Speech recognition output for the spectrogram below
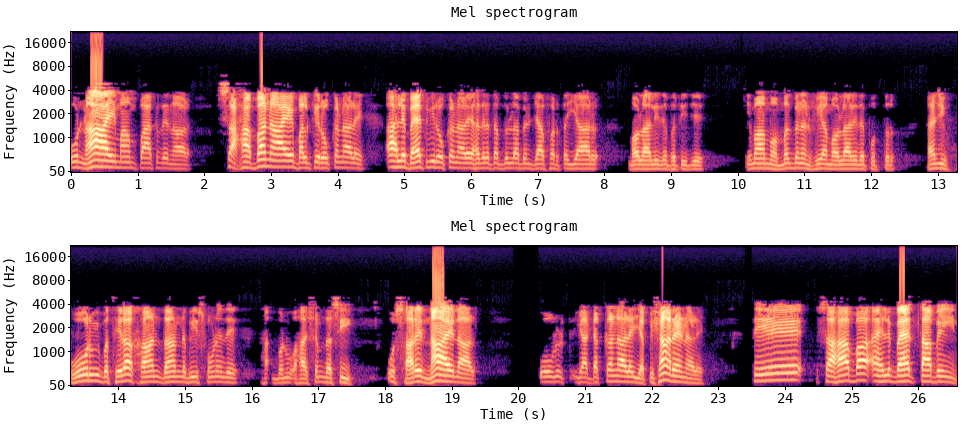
وہ نہ آئے امام پاک دے نال، صحابہ نہ آئے بلکہ روکن والے، اہل بیت بھی روکن والے۔ حضرت عبداللہ بن جعفر تیار مولا علی دے بھتیجے، امام محمد بن انفیہ مولا علی دے پتر۔ ہاں جی ہور بھی بتھیرا خاندان نبی سونے دے بنو ہاشم دا سی۔ وہ سارے نہ آئے نال او یا ڈکن والے یا پچھا رہن والے۔ تے صحابہ اہل بیت تابعین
